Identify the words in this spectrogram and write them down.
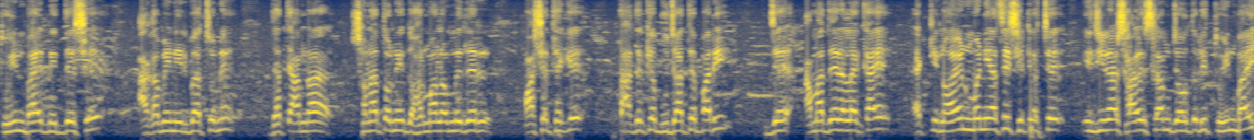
তুহিন ভাইয়ের নির্দেশে আগামী নির্বাচনে যাতে আমরা সনাতনী ধর্মাবলম্বীদের পাশে থেকে তাদেরকে বুঝাতে পারি যে আমাদের এলাকায় একটি নয়নমণি আছে, সেটি হচ্ছে ইঞ্জিনিয়ার শাহ ইসলাম চৌধুরী তুহিন ভাই।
